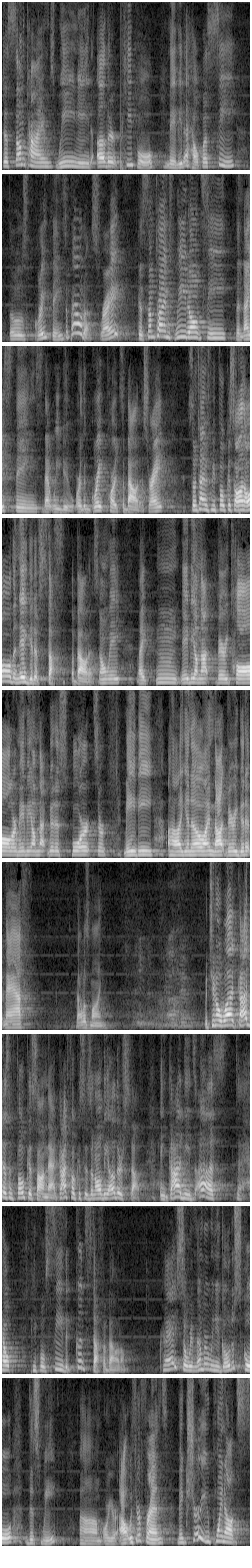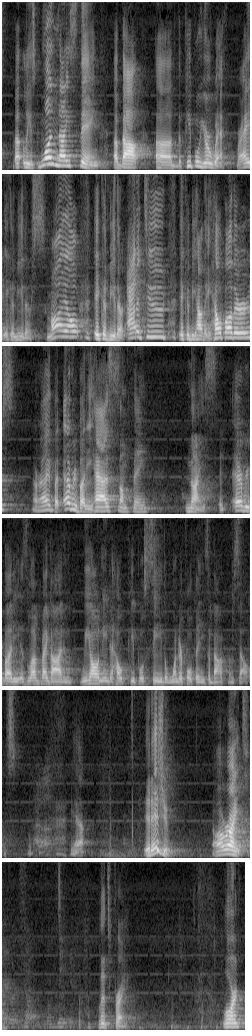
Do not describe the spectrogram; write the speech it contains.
Just sometimes we need other people maybe to help us see those great things about us, right? Because sometimes we don't see the nice things that we do or the great parts about us, right? Sometimes we focus on all the negative stuff about us, don't we? Like, mm, maybe I'm not very tall, or maybe I'm not good at sports, or maybe, uh, you know, I'm not very good at math. That was mine. But you know what? God doesn't focus on that. God focuses on all the other stuff. And God needs us to help people see the good stuff about them. Okay, so remember when you go to school this week um, or you're out with your friends, make sure you point out at least one nice thing about uh, the people you're with, right? It can be their smile, it can be their attitude, it could be how they help others, all right? But everybody has something nice and everybody is loved by God, and we all need to help people see the wonderful things about themselves. Yeah. It is you. All right. Let's pray. Lord,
